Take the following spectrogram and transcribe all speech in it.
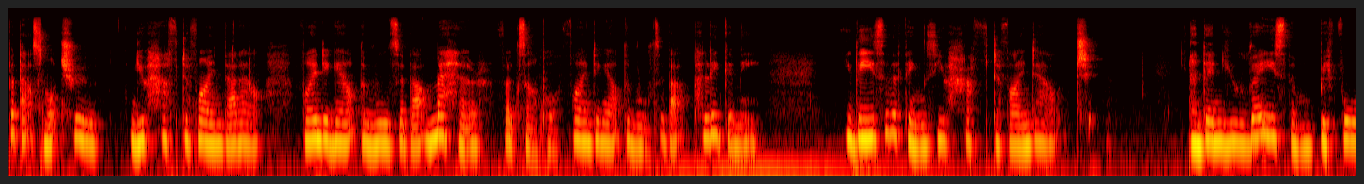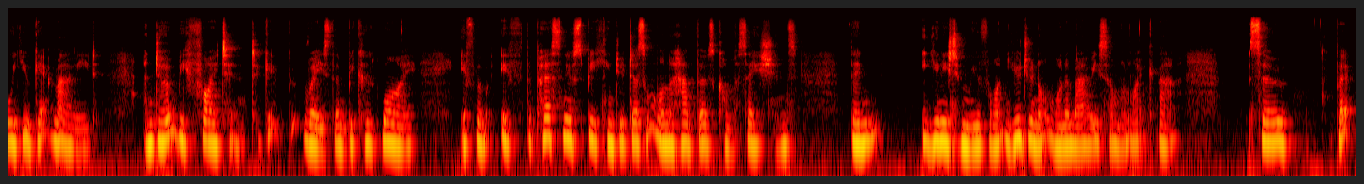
but that's not true. You have to find that out. Finding out the rules about meher, for example, finding out the rules about polygamy. These are the things you have to find out. And then you raise them before you get married. And don't be frightened to get raise them because why? If if the person you're speaking to doesn't want to have those conversations, then you need to move on. You do not want to marry someone like that. So, but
